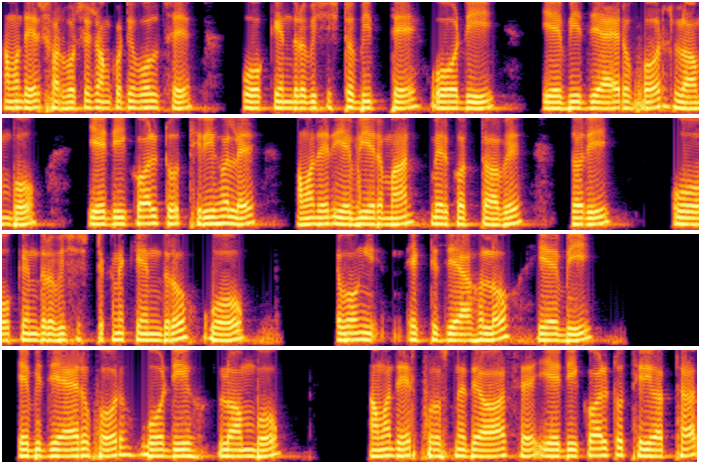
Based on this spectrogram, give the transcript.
আমাদের সর্বশেষ অঙ্কটি বলছে ও কেন্দ্র বিশিষ্ট বৃত্তে ও ডি এ বি জে এর ওপর লম্ব। A D equal to three হলে আমাদের এ বি এর মান বের করতে হবে। ধরি ও কেন্দ্র বিশিষ্ট এখানে কেন্দ্র ও এবং একটি জেয়া হলো এ বি এ বি জে এর উপর ও ডি লম্ব। আমাদের প্রশ্নে দেওয়া আছে A D equal to three অর্থাৎ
